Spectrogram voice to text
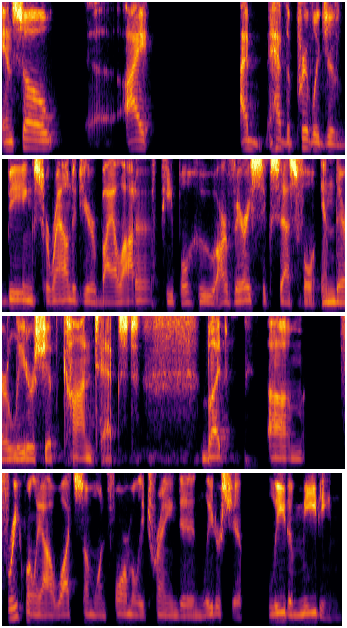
and so uh, I I have the privilege of being surrounded here by a lot of people who are very successful in their leadership context. But um, frequently, I'll watch someone formally trained in leadership lead a meeting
